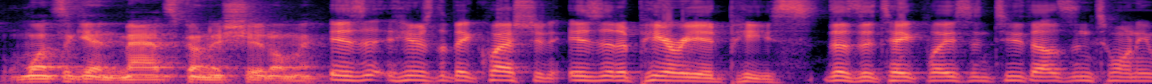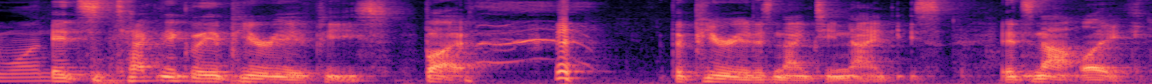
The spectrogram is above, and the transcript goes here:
once again. Matt's gonna shit on me. Is it here's the big question. Is it a period piece? Does it take place in 2021? It's technically a period piece, but the period is 1990s. It's not like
